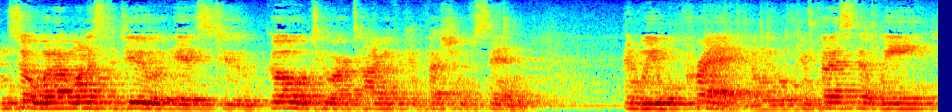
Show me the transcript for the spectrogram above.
And so, what I want us to do is to go to our time of confession of sin, and we will pray, and we will confess that we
